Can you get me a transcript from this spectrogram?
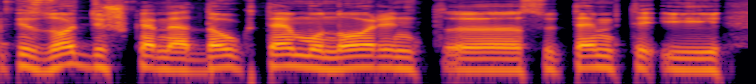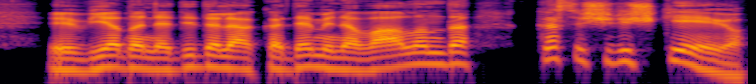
epizodiškame daug temų norint uh, sutemti į vieną nedidelę akademinę valandą, kas išriškėjo.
